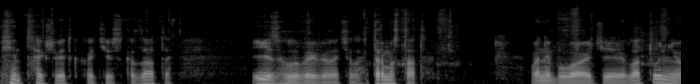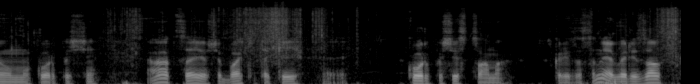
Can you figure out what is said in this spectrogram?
Він так швидко хотів сказати. І з голови вилетіло. Термостат. Вони бувають в латунієвому корпусі, а це, ось бачите, такий е, корпус із сама. Скоріше за все. Ну, я вирізав,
